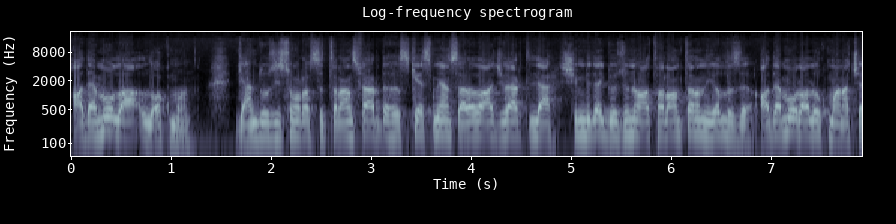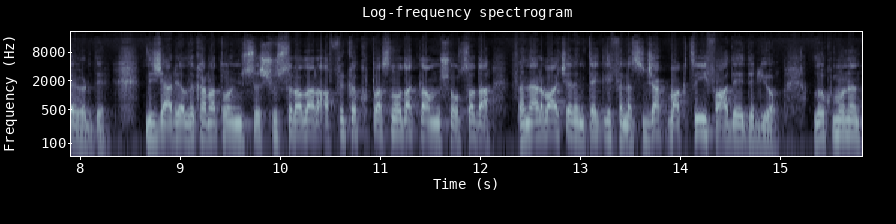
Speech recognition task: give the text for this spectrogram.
Ademola Lokman. Genduzi sonrası transferde hız kesmeyen Sarı lacivertliler şimdi de gözünü Atalanta'nın yıldızı Ademola Lukman'a çevirdi. Nijeryalı kanat oyuncusu şu sıralar Afrika Kupası'na odaklanmış olsa da Fenerbahçe'nin teklifine sıcak baktığı ifade ediliyor. Lukman'ın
